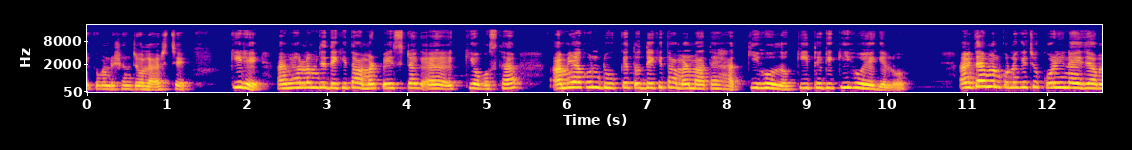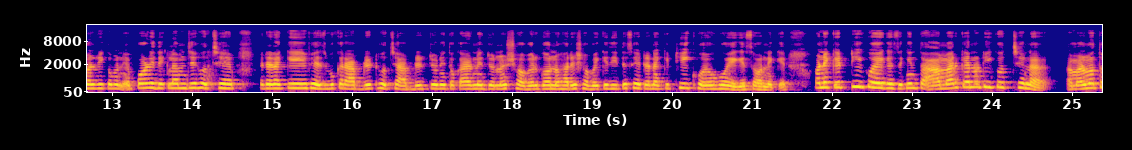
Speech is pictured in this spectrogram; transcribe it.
রিকমেন্ডেশন চলে আসছে। কী রে? আমি ভাবলাম যে দেখি তো আমার পেজটা কি অবস্থা? আমি এখন ঢুকে তো দেখি তো আমার মাথায় হাত। কি হলো? কি থেকে কি হয়ে গেল? আমি তো এমন কোনো কিছু করি নাই যে আমার রিকমেন্ড পরে দেখলাম যে হচ্ছে এটা নাকি ফেসবুকের আপডেট হচ্ছে আপডেট জনিত কারণের জন্য সবের গণহারে সবাইকে দিতেছে, এটা নাকি ঠিক হয়ে হয়ে গেছে অনেকের। অনেকের ঠিক হয়ে গেছে, কিন্তু আমার কেন ঠিক হচ্ছে না? আমার মতো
